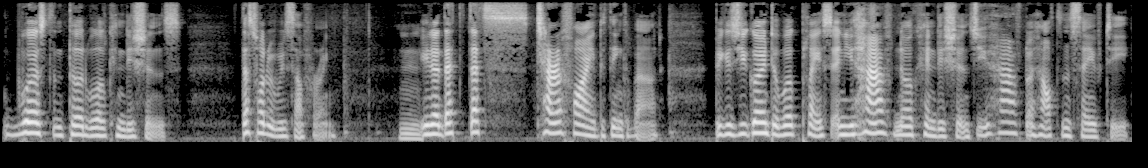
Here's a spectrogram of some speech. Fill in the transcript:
worse than third world conditions. That's what we'll be suffering. Mm. You know that that's terrifying to think about. Because you go into a workplace and you have no conditions, you have no health and safety.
